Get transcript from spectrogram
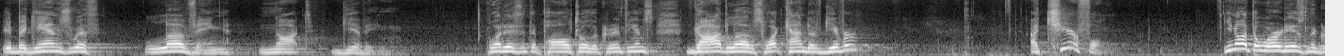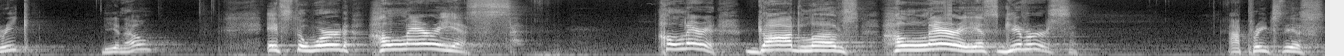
It begins with loving, not giving. What is it that Paul told the Corinthians? God loves what kind of giver? A cheerful. You know what the word is in the Greek? Do you know? It's the word hilarious. Hilarious. God loves hilarious givers. I preached this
